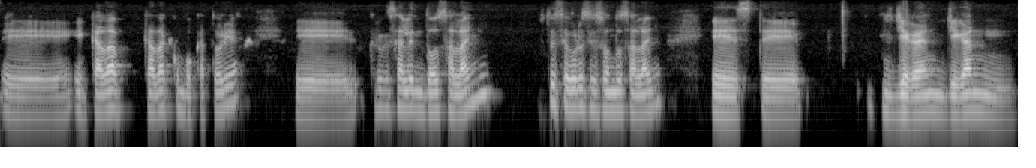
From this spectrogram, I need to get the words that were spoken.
eh, en cada, cada convocatoria, eh, creo que salen dos al año, estoy seguro si son dos al año, este, llegan, llegan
